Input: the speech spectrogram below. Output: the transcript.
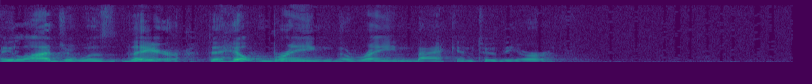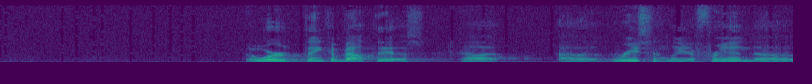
Elijah was there to help bring the rain back into the earth. The word, think about this. Uh, uh, recently, a friend, uh,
